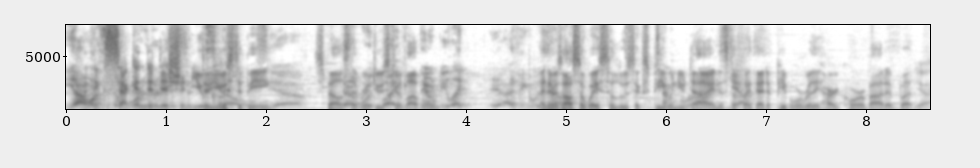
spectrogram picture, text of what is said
yeah, I, I wanna think say second there were- edition you there There used to spells, be yeah. spells that, would, reduced like, your They level, would be like, I think it was. and there was um, also ways to lose XP when you died and stuff Yeah. like that. If people were really hardcore about it, but Yeah.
